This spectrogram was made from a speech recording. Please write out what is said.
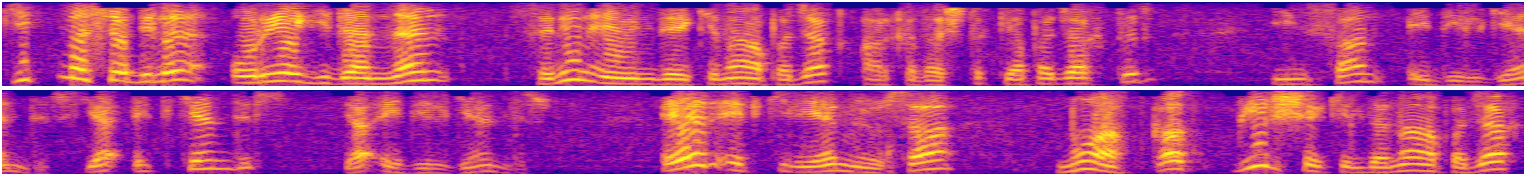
Gitmese bile oraya gidenden senin evindeki ne yapacak? Arkadaşlık yapacaktır. İnsan edilgendir. Ya etkendir ya edilgendir. Eğer etkileyemiyorsa muhakkak bir şekilde ne yapacak?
